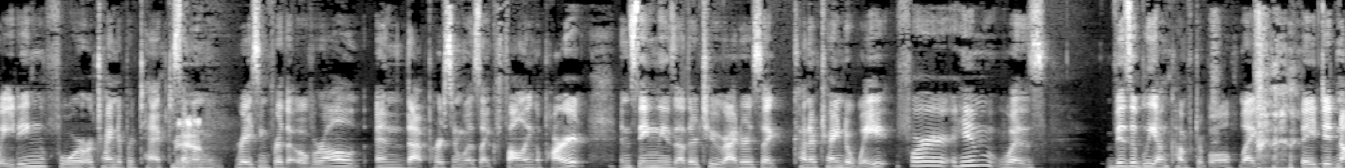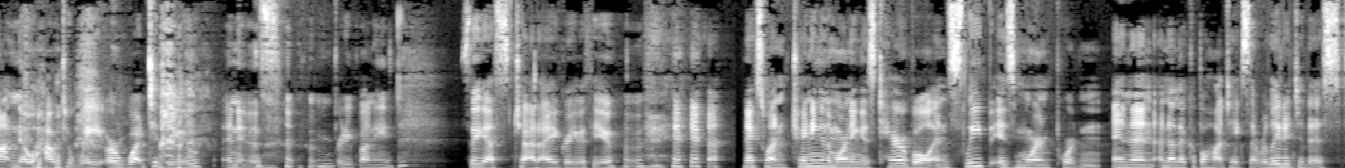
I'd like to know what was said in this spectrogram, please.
waiting for or trying to protect someone Yeah. racing for the overall and that person was like falling apart. And seeing these other two riders like kind of trying to wait for him was visibly uncomfortable. Like they did not know how to wait or what to do and it was pretty funny. So yes chad i agree with you next one training in the morning is terrible and sleep is more important and then another couple hot takes that related to this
